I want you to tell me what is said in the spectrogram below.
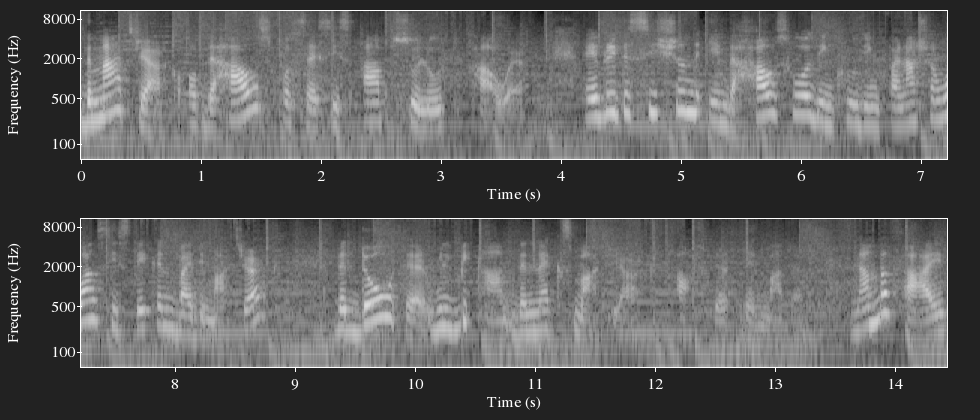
The matriarch of the house possesses absolute power. Every decision in the household, including financial ones, is taken by the matriarch. The daughter will become the next matriarch after their mother. Number 5.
